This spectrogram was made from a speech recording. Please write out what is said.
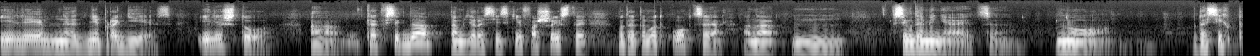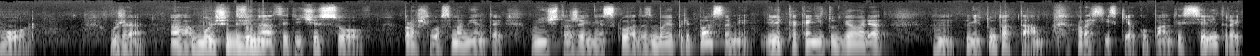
Или Днепрогез? Или что? А, как всегда, там, где российские фашисты, вот эта вот опция, она м- всегда меняется. Но до сих пор уже а, больше 12 часов прошло с момента уничтожения склада с боеприпасами, или, как они тут говорят, хм, не тут, а там, российские оккупанты с селитрой,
